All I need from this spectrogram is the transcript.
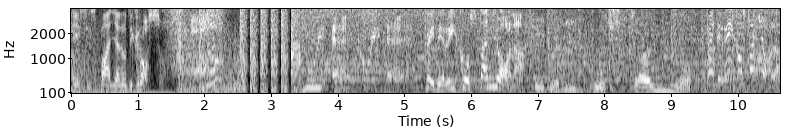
E si sbagliano di grosso! Eh? Lui è. Lui è. Federico Stagnola! Federico Stagnola! Federico Stagnola!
